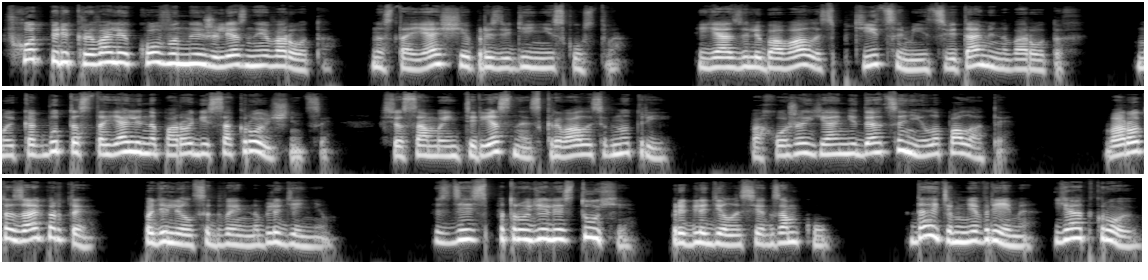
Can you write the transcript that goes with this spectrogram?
Вход перекрывали кованые железные ворота, настоящее произведение искусства. Я залюбовалась птицами и цветами на воротах. Мы как будто стояли на пороге сокровищницы. Все самое интересное скрывалось внутри. Похоже, я недооценила палаты. «Ворота заперты», — поделился Двейн наблюдением. «Здесь потрудились духи», — пригляделась я к замку. Дайте мне время, я открою.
